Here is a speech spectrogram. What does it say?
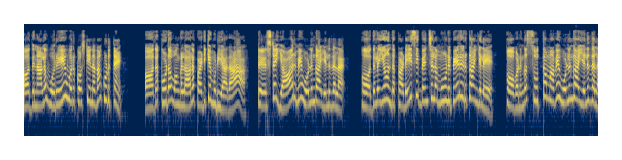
அதனால ஒரே ஒரு கொஸ்டினை தான் கொடுத்தேன். அத கூட உங்களால படிக்க முடியாதா? டெஸ்ட யாருமே ஒழுங்கா எழுதல. அதுலயும் அந்த கடைசி பெஞ்சில மூணு பேர் இருக்காங்களே. அவனுங்க சுத்தமாவே ஒழுங்கா எழுதல.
